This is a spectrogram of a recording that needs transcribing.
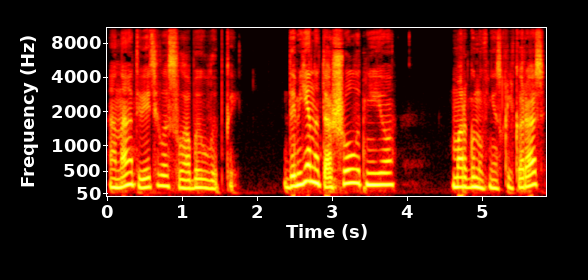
Она ответила слабой улыбкой. Демьен отошел от нее. Моргнув несколько раз,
